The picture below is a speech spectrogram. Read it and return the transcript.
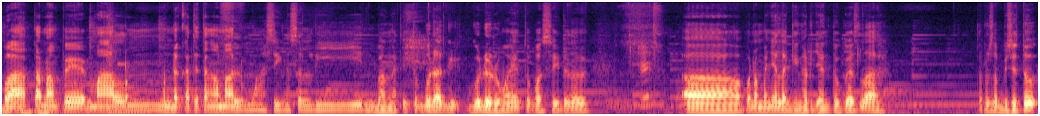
bahkan sampai malam mendekati tengah malam masih ngeselin banget. Itu gue lagi gue di rumahnya tuh pas itu tuh eh, apa namanya lagi ngerjain tugas lah terus habis itu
